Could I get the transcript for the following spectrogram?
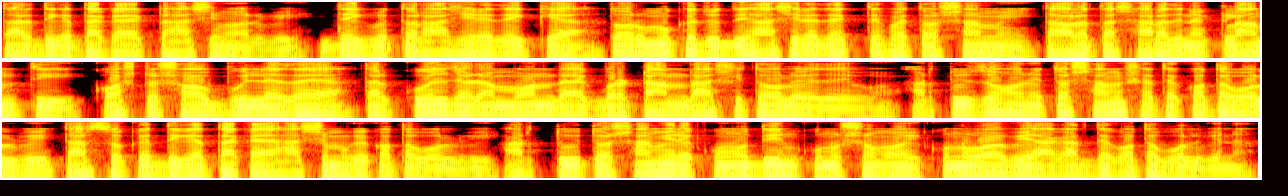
তার দিকে তাকে একটা হাসি মারবি। দেখবে তোর হাসিরে দেখিয়া, তোর মুখে যদি হাসিরে দেখতে পায় তোর স্বামী, তাহলে তার সারাদিনের ক্লান্তি, কষ্ট সব ভুলে যায় তার কোল যারা মনটা একবার টান্ডা শীতল হয়ে যাইব। আর তুই যখনই তোর স্বামীর সাথে কথা বলবি, তার চোখের দিকে তাকায় হাসি মুখে কথা বলবি। আর তুই তোর স্বামীরে কোনোদিন, কোনো সময় কোনোভাবে আঘাত দিয়ে কথা বলবি না।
